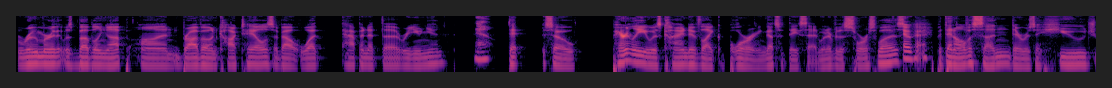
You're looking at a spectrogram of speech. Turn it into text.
rumor that was bubbling up on Bravo and Cocktails about what happened at the reunion? No. That so apparently it was kind of like boring. That's what they said, whatever the source was. Okay. But then all of a sudden, there was a huge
